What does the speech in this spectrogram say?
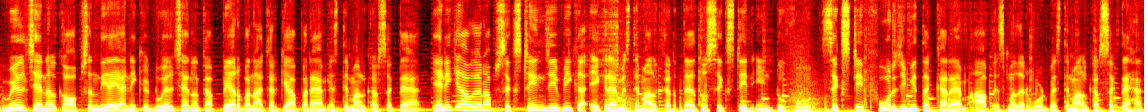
डुअल चैनल का ऑप्शन दिया, यानी कि डुअल चैनल का पेयर बना करके आप रैम इस्तेमाल कर सकते हैं। यानी कि अगर आप सिक्सटीन जीबी का एक रैम इस्तेमाल करते हैं तो sixteen into four, sixty four GB तक का रैम आप इस मदरबोर्ड में इस्तेमाल कर सकते हैं।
